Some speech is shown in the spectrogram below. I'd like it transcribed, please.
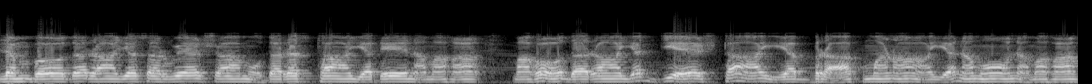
लम्बोदराय सर्वेषामुदरस्थाय ते नमः। महोदराय ज्येष्ठाय ब्राह्मणाय नमो नमः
